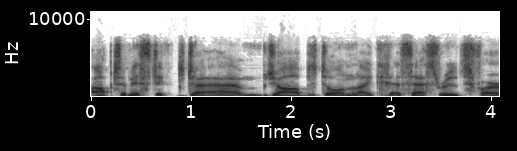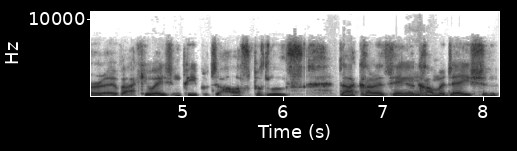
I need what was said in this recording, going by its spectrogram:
optimistic um, jobs done, like assess routes for evacuating people to hospitals, that kind of thing, accommodation,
